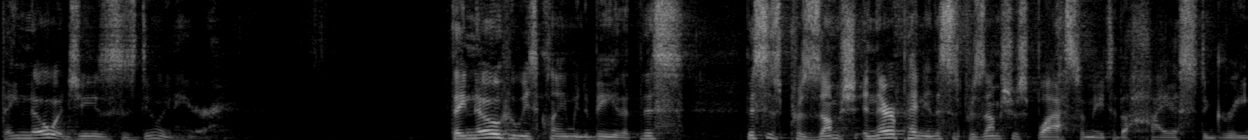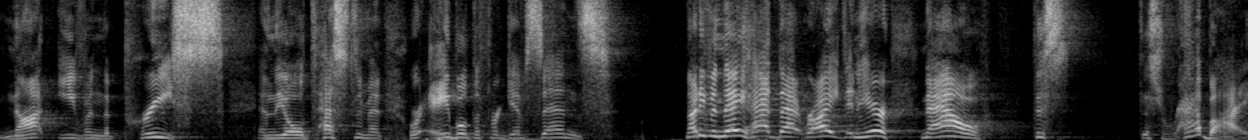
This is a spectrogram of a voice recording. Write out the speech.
they know what Jesus is doing here. They know who he's claiming to be, that this, this is presumption, in their opinion, this is presumptuous blasphemy to the highest degree. Not even the priests in the Old Testament were able to forgive sins. Not even they had that right. And here now, this this rabbi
